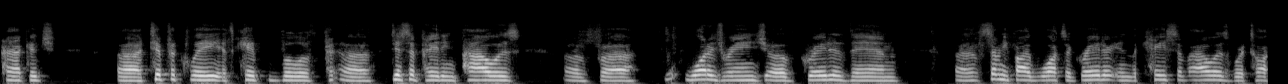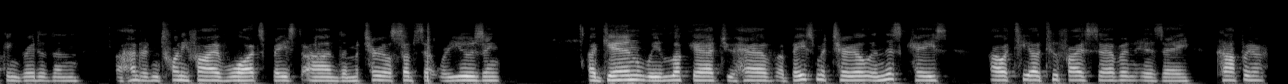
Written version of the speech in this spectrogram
package. Uh, typically, it's capable of uh, dissipating powers of uh, wattage range of greater than uh, 75 watts or greater. In the case of ours, we're talking greater than 125 watts based on the material subset we're using. Again, we look at you have a base material. In this case, our TO257 is a copper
